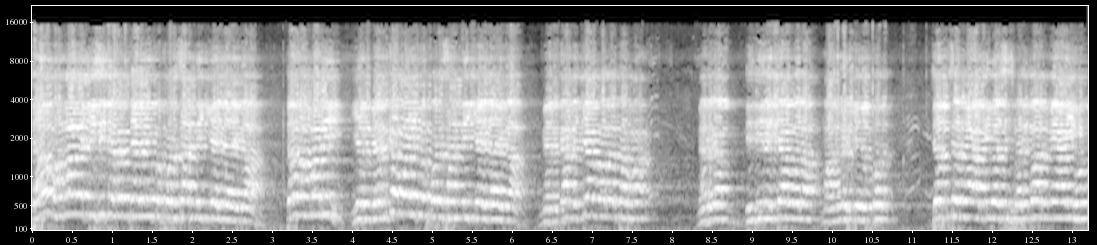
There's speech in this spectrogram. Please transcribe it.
तब हमारे किसी कर्मचारी को परेशान नहीं किया जाएगा। तब हमारी ये मेरका वाली को परेशान नहीं किया जाएगा। मेरका ने क्या बोला था वहाँ? मैंने कहा दीदी ने क्या बोला? मामले के ऊपर जब से मैं आदिवासी परिवार में आई हूँ,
